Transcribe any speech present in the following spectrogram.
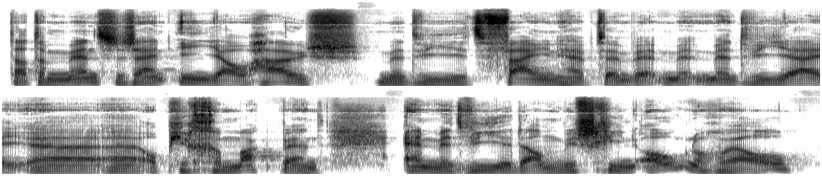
dat er mensen zijn in jouw huis met wie je het fijn hebt en met, met, met wie jij uh, uh, op je gemak bent. En met wie je dan misschien ook nog wel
